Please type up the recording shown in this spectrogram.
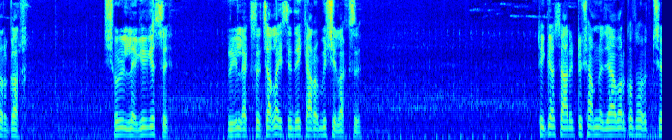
দরকার। শরীর লেগে গেছে। রিল্যাক্সে চালাইছি, দেখে আরও বেশি লাগছে। ঠিক আছে, আর একটু সামনে যাবার কথা হচ্ছে।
